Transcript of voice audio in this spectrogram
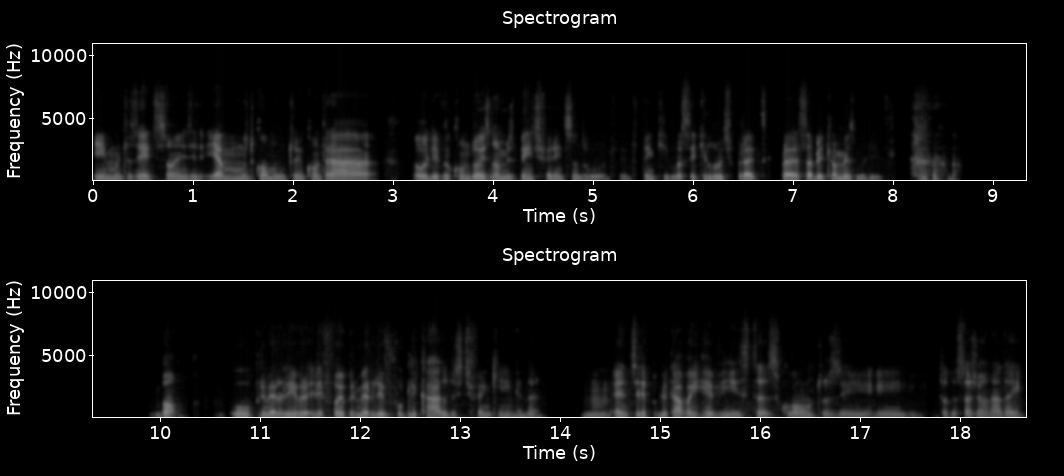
e muitas reedições, e é muito comum tu encontrar o livro com dois nomes bem diferentes um do outro. Tu tem que você que lute pra saber que é o mesmo livro. Bom, o primeiro livro, ele foi o primeiro livro publicado do Stephen King, né? Hum, Antes ele publicava em revistas, contos e, e toda essa jornada aí.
